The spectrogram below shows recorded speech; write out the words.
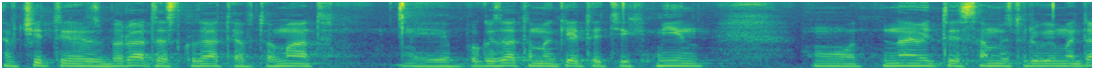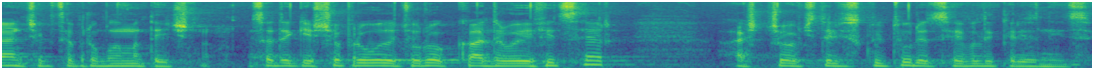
навчити розбирати, складати автомат, і показати макети тих мін. От. Навіть той самий строєвий майданчик це проблематично. Все-таки, що проводить урок кадровий офіцер, а що вчитель фізкультури це велика різниця.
